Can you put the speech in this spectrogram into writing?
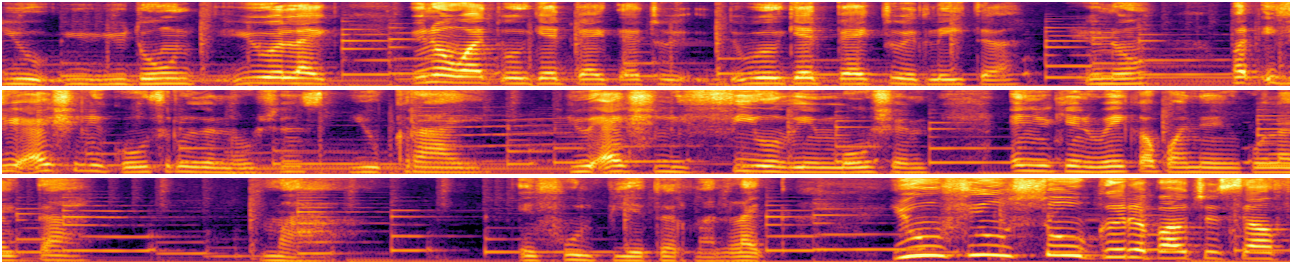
You you, you don't you're like, you know what, we'll get back to it. We'll get back to it later, you know? But if you actually go through the notions, you cry. You actually feel the emotion and you can wake up one day and go like that. Ma, a full Peter man. Like you feel so good about yourself,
